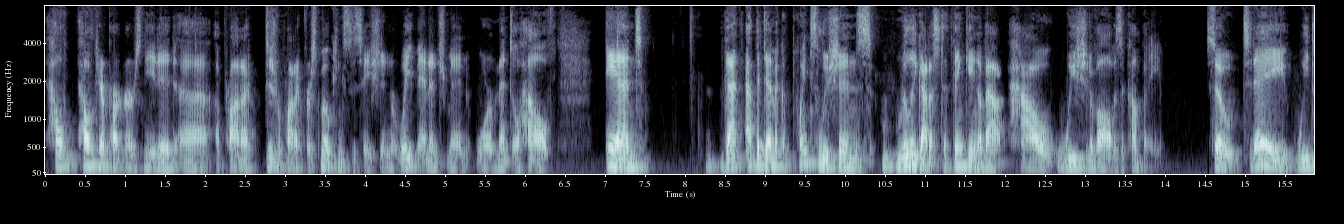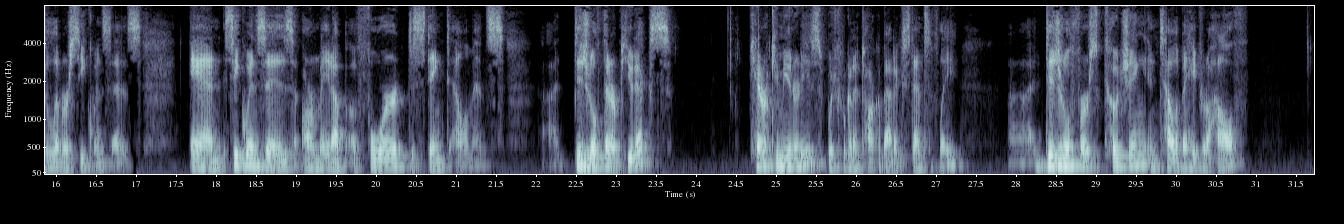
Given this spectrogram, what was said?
health healthcare partners needed uh, a product, digital product for smoking cessation or weight management or mental health. And that epidemic of point solutions really got us to thinking about how we should evolve as a company. So today we deliver sequences, and sequences are made up of four distinct elements uh, digital therapeutics, care communities, which we're going to talk about extensively, uh, digital first coaching and telebehavioral health,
